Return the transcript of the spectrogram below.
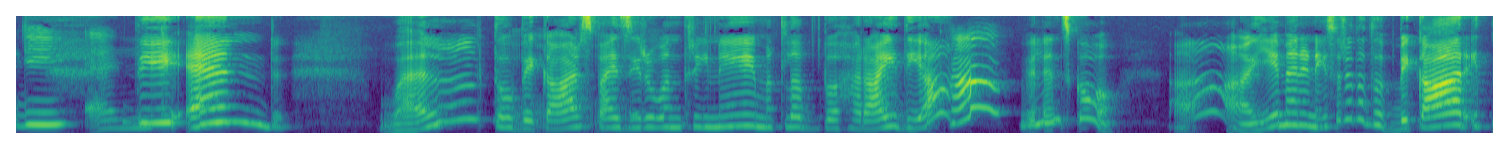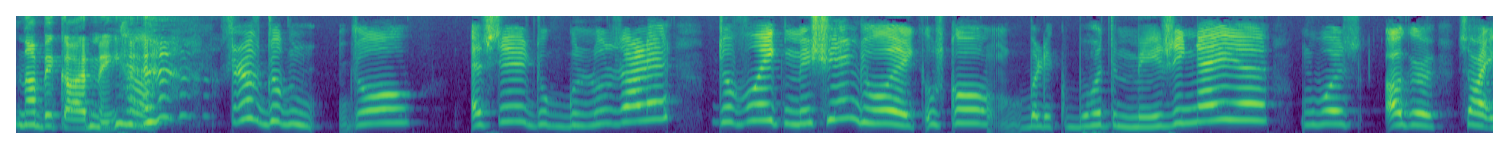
The end. The end well तो बेकार स्पाई ज़ीरो वन थ्री ने मतलब हरा ही दिया। हाँ। विलन्स को। आ, ये मैंने नहीं सोचा था तो बेकार इतना बेकार नहीं है। सिर्फ़ जो जो ऐसे जो गुल्लू वाले जो वो एक मिशन जो एक उसको बड़ी बहुत अमेजिंग है ये। वो अगर सॉरी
